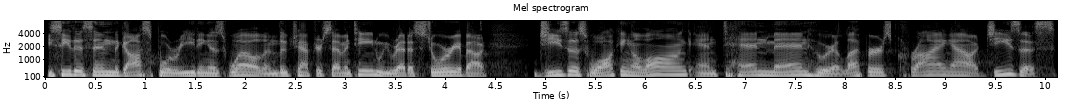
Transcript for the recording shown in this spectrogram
You see this in the gospel reading as well. In Luke chapter 17, we read a story about Jesus walking along and 10 men who are lepers crying out, Jesus,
